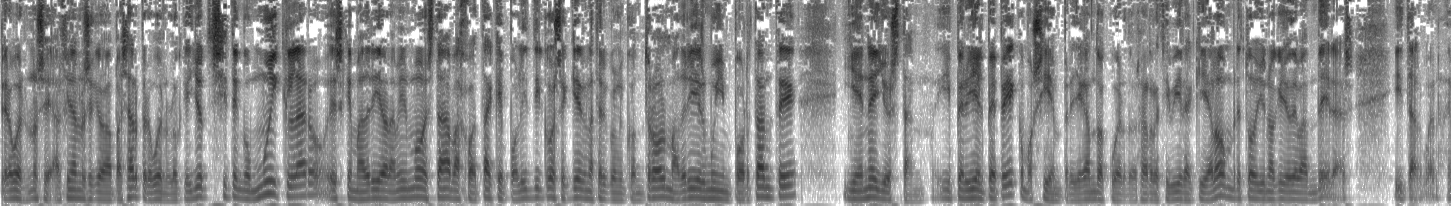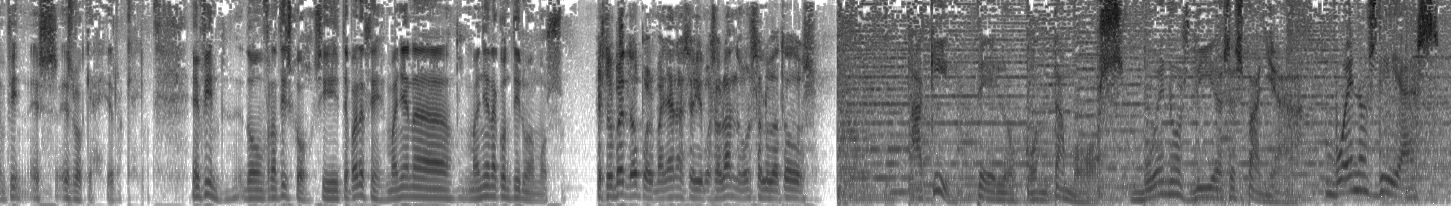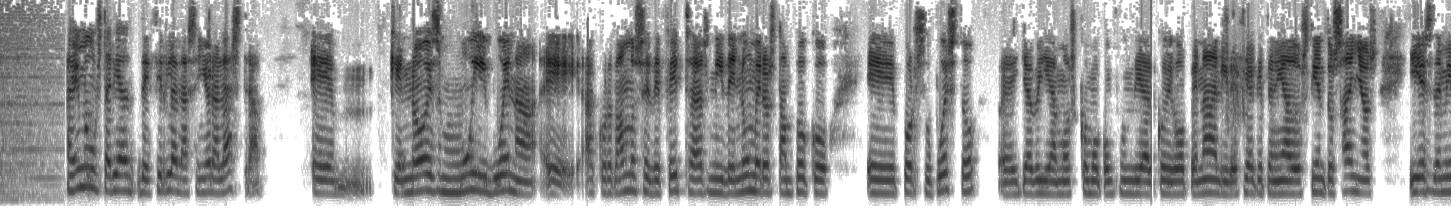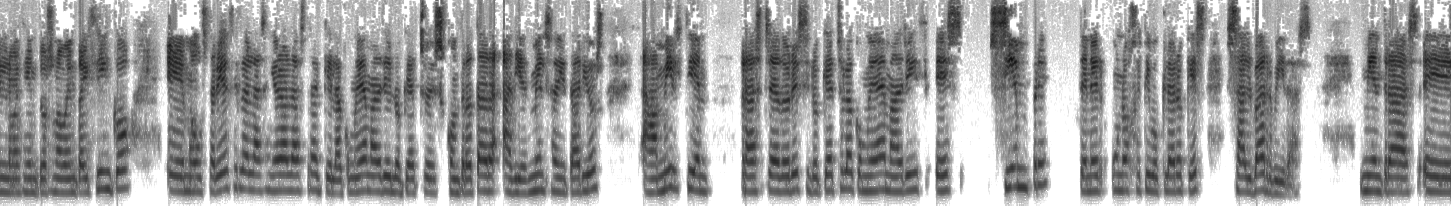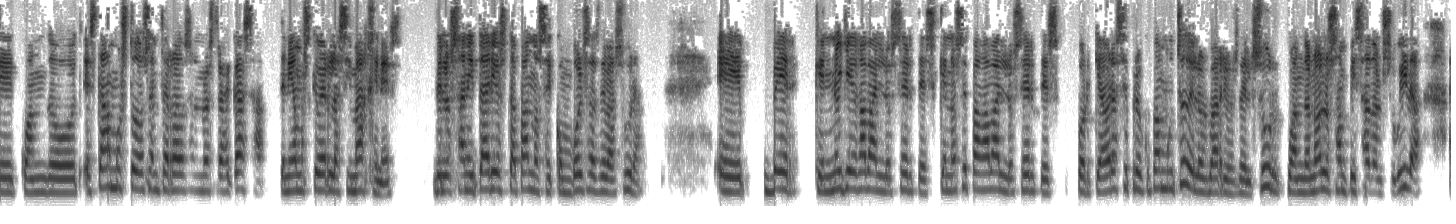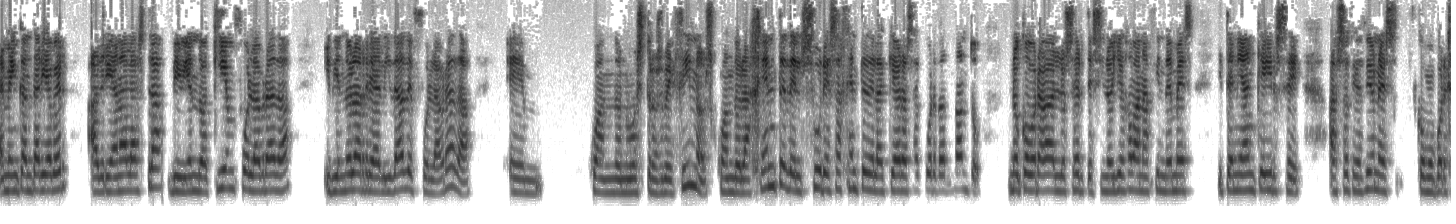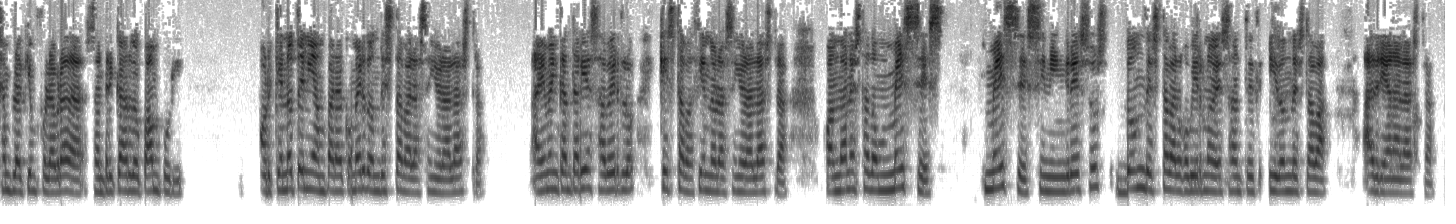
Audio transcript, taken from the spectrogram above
Pero bueno, no sé, al final no sé qué va a pasar, pero bueno, lo que yo sí tengo muy claro es que Madrid ahora mismo está bajo ataque político, se quieren hacer con el control, Madrid es muy importante y en ello están. Y, pero y el PP, como siempre, llegando a acuerdos, a recibir aquí al hombre, todo lleno aquello de banderas y tal. Bueno, en fin, es, es lo que hay, es lo que hay. En fin, don Francisco, si te parece, mañana, mañana continuamos. Estupendo, pues mañana seguimos hablando. Un saludo a todos. Aquí te lo contamos. Buenos días España. Buenos días. A mí me gustaría decirle a la señora Lastra em, que no es muy buena eh, acordándose de fechas ni de números tampoco, eh, por supuesto, eh, ya veíamos cómo confundía el Código Penal y decía que tenía 200 años y es de 1995. Eh, me gustaría decirle a la señora Lastra que la Comunidad de Madrid lo que ha hecho es contratar a 10.000 sanitarios, a 1.100 rastreadores y lo que ha hecho la Comunidad de Madrid es siempre tener un objetivo claro que es salvar vidas. Mientras eh, cuando estábamos todos encerrados en nuestra casa teníamos que ver las imágenes de los sanitarios tapándose con bolsas de basura, eh, ver que no llegaban los ERTES, que no se pagaban los ERTES, porque ahora se preocupa mucho de los barrios del sur, cuando no los han pisado en su vida. A mí me encantaría ver a Adriana Lastra viviendo aquí en Fuenlabrada y viendo la realidad de Fuenlabrada. Em, cuando nuestros vecinos, cuando la gente del sur, esa gente de la que ahora se acuerdan tanto, no cobraban los ERTES y no llegaban a fin de mes y tenían que irse a asociaciones como, por ejemplo, aquí en Fuenlabrada, San Ricardo Pampuri, porque no tenían para comer, ¿dónde estaba la señora Lastra? A mí me encantaría saberlo qué estaba haciendo la señora Lastra. Cuando han estado meses, meses sin ingresos, ¿dónde estaba el gobierno de Sánchez y dónde estaba Adriana Lastra?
